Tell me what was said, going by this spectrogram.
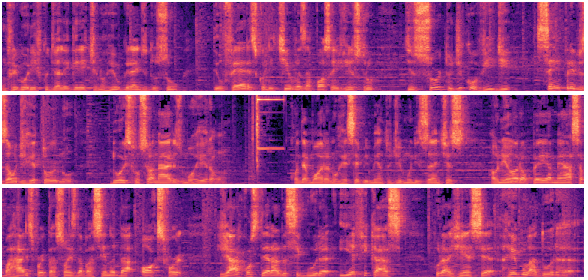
Um frigorífico de Alegrete, no Rio Grande do Sul, deu férias coletivas após registro de surto de Covid sem previsão de retorno. Dois funcionários morreram. Com demora no recebimento de imunizantes, a União Europeia ameaça barrar exportações da vacina da Oxford, já considerada segura e eficaz por agência reguladora.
